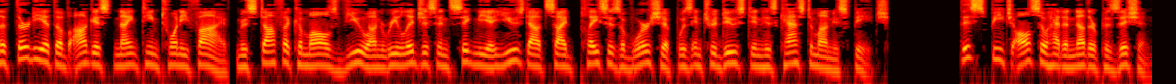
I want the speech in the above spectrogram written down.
30 August 1925, Mustafa Kemal's view on religious insignia used outside places of worship was introduced in his Kastamonu speech. This speech also had another position.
